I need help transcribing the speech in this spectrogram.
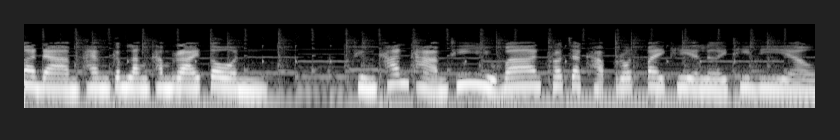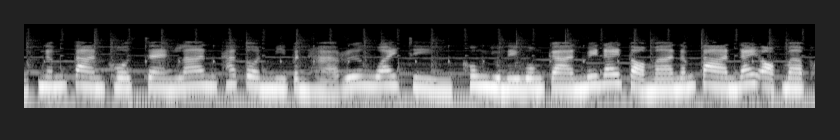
มาดามแพงกำลังทำร้ายตน ถึงขั้นถามที่อยู่บ้านเพราะจะขับรถไปเคลียร์เลยทีเดียว น้ำตาลโพสแจงลั่น ถ้าตนมีปัญหาเรื่องไหวจริง คงอยู่ในวงการไม่ได้ต่อมาน้ำตาลได้ออกมาโพ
